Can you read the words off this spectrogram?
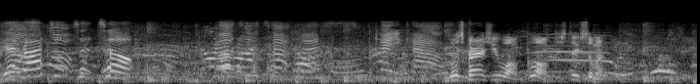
Get right up to the top. Go as far as you want. Go on, just do something.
